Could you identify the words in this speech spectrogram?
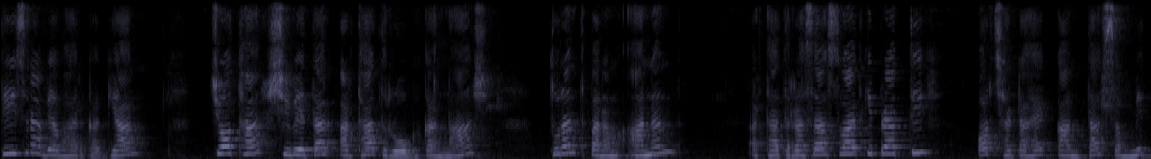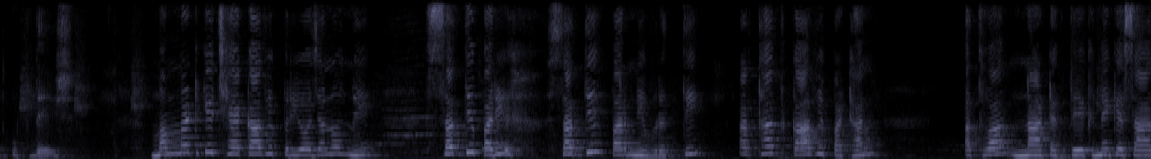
तीसरा व्यवहार का ज्ञान, चौथा शिवेतर, अर्थात रोग का नाश, तुरंत परम आनंद, अर्थात रसास्वाद की प्राप्ति, और छठा है कांता सम्मित उपदेश। मम्मट के छह काव्य प्रयोजनों में सद्य परि सद्य पर निवृत्ति, अर्थात काव्य पठन अथवा नाटक देखने के साथ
